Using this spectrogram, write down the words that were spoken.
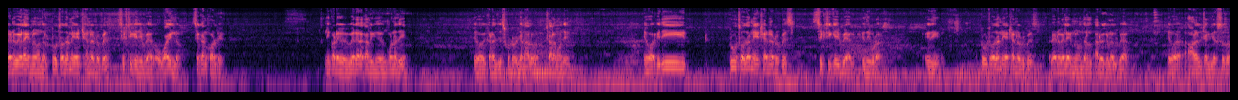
రెండు వేల ఎనిమిది వందలు. Two thousand eight hundred rupees sixty KG bag. Wild second quality. ఇంకోటి వేరే రకాలు ఇంక- ఇంకొన్నది. ఇగో ఇక్కడ తీసుకుంటున్న జనాలు చాలామంది. ఇగో ఇది two thousand eight hundred rupees sixty KG bag. ఇది కూడా. ఇది two thousand eight hundred rupees. రెండు వేల ఎనిమిది వందల అరవై కిలోల బ్యాగ్. ఆడలు చెక్ చేస్తారు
